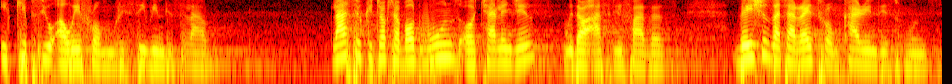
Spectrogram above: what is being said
It keeps you away from receiving this love. Last week we talked about wounds or challenges with our earthly fathers, the issues that arise from carrying these wounds.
